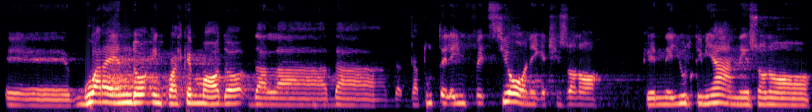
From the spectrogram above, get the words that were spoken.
eh, guarendo in qualche modo dalla, da, da, da, tutte le infezioni che ci sono, che negli ultimi anni sono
